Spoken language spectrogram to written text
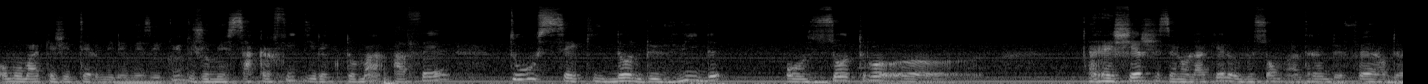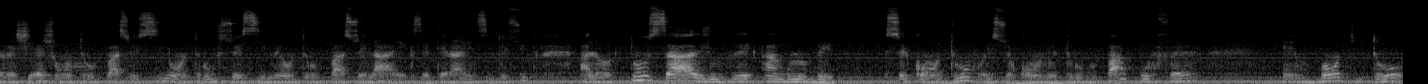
au moment que j'ai terminé mes études, je me sacrifie directement à faire tout ce qui donne du vide aux autres euh, recherches selon lesquelles nous sommes en train de faire des recherches. On ne trouve pas ceci, on trouve ceci, mais on ne trouve pas cela, etc. ainsi de suite. Alors tout ça, je vais englober ce qu'on trouve et ce qu'on ne trouve pas pour faire un bon tuto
